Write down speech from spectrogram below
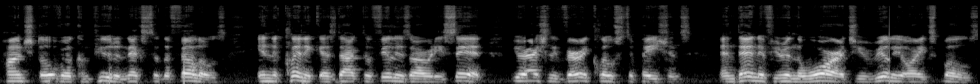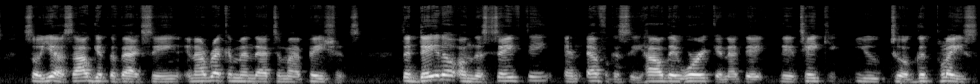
hunched over a computer next to the fellows. In the clinic, as Dr. Ofili has already said, you're actually very close to patients. And then if you're in the wards, you really are exposed. So, yes, I'll get the vaccine, and I recommend that to my patients the data on the safety and efficacy, how they work, and that they, they take you to a good place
